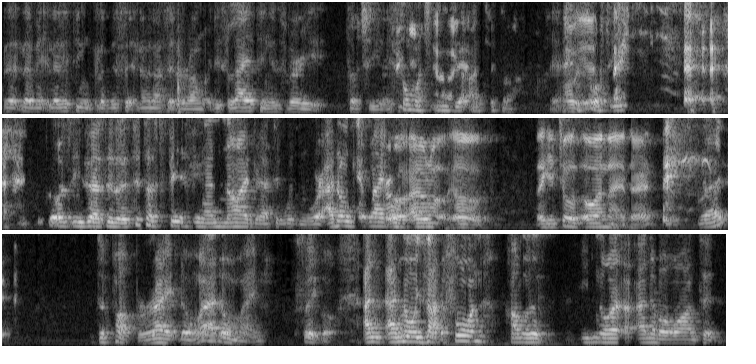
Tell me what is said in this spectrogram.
Let, let me let me think. Let me say. Let me not say it the wrong way. This lighting is very touchy. You know, it's so much easier on Twitter. Yeah, Oh, it's yeah. so much, easier, so much easier to do. The Twitter space thing annoyed me that it wouldn't work. I don't get why. Bro, I don't know. Oh, like he chose overnight, right? right? To pop right down. I don't mind. So you go. And I know it's not the phone. Come on, even though I, I never wanted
